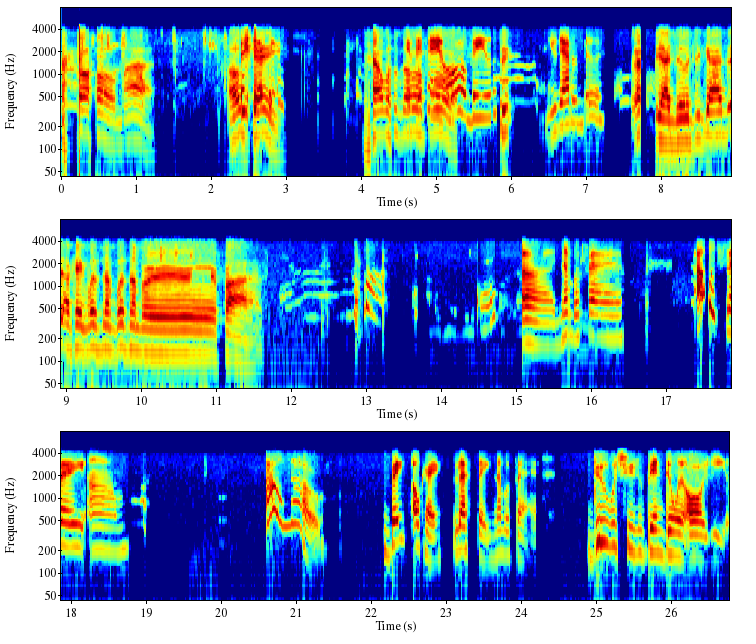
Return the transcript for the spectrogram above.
Oh my. Okay. That was if number they paying four. all bills, See- you gotta do it. Yeah, do what you gotta do. Okay, what's number what's number five? Uh, number five, I would say, um, I don't know. Base, okay, let's say number five. Do what you've been doing all year.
